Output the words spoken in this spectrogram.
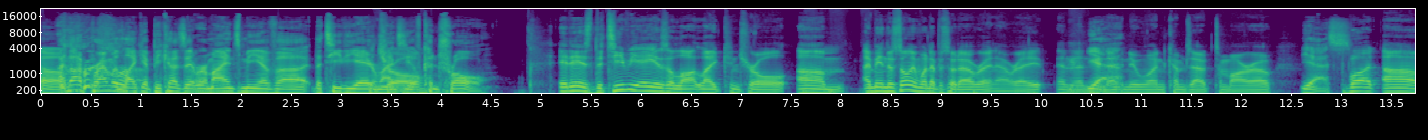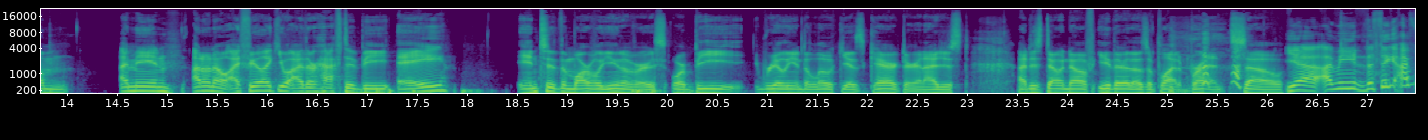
Um, I thought Brent would like it because it reminds me of uh, the TVA reminds me of Control. It is. The TVA is a lot like Control. Um, I mean, there's only one episode out right now, right? And then Yeah. the new one comes out tomorrow. Yes. But um, I mean, I don't know. I feel like you either have to be a into the Marvel universe or be really into Loki as a character, and I just, I just don't know if either of those apply to Brent. So Yeah, I mean the thing I've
